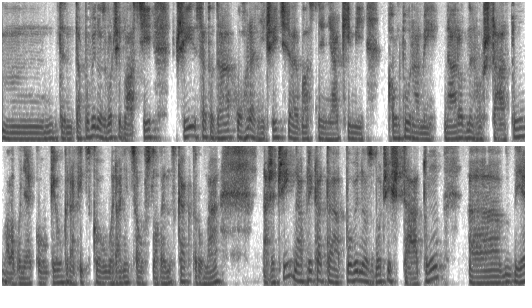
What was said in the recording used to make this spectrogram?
mm, ten, tá povinnosť voči vlasti, či sa to dá ohraničiť e, vlastne nejakými kontúrami národného štátu alebo nejakou geografickou hranicou Slovenska, ktorú má. A že či napríklad tá povinnosť voči štátu je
